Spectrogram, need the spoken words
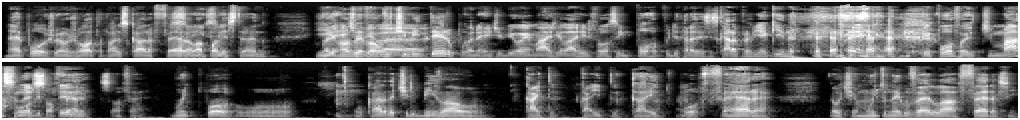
Né? Pô, Joel J, vários caras fera Sim, lá sim. palestrando. E Quando a nós levamos viu o time a- inteiro, pô. Quando a gente viu a imagem lá, a gente falou assim, porra, podia trazer esses caras pra vir aqui, né? Porque, pô, foi de massa, né? De só peso. fera, só fera. Muito, pô, o, o cara da Chili Beans lá, o Caito. Caíto, Ah, pô, fera. Ô, tinha muito nego velho lá, fera, assim.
